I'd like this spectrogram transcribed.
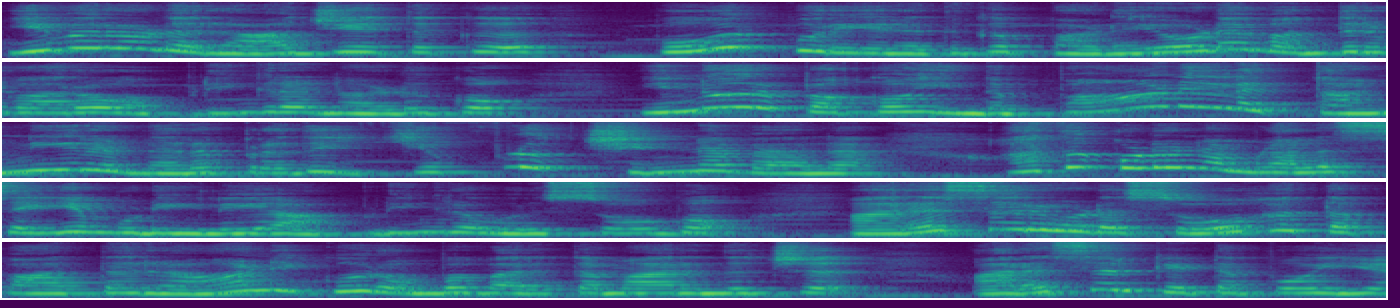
இவரோட ராஜ்யத்துக்கு போர் புரியறதுக்கு படையோட வந்துருவாரோ அப்படிங்கிற நடுக்கம். இன்னொரு பக்கம் இந்த பானையில தண்ணீரை நிரப்புறது எவ்வளோ சின்ன வேலை. அதை கூட நம்மளால செய்ய முடியலையே அப்படிங்கிற ஒரு சோகம். அரசரோட சோகத்தை பார்த்த ராணிக்கும் ரொம்ப வருத்தமா இருந்துச்சு. அரசர் கிட்ட போய்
